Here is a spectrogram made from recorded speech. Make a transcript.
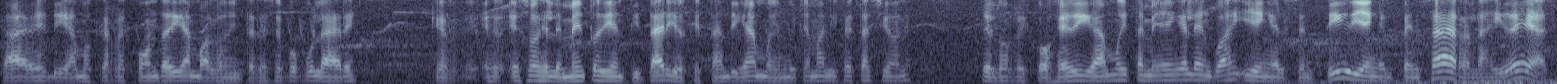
cada vez digamos que responda digamos, a los intereses populares, que esos elementos identitarios que están digamos en muchas manifestaciones, te los recoge digamos y también en el lenguaje y en el sentir y en el pensar, las ideas,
